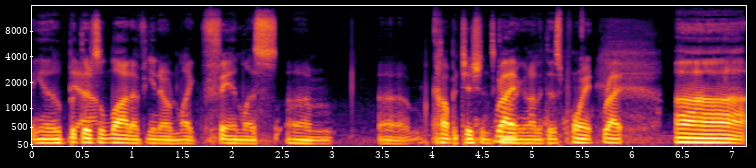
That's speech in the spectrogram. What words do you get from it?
you know, but Yeah. there's a lot of you know like fanless um, um, competitions Right. going on at this point. Right. Uh,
